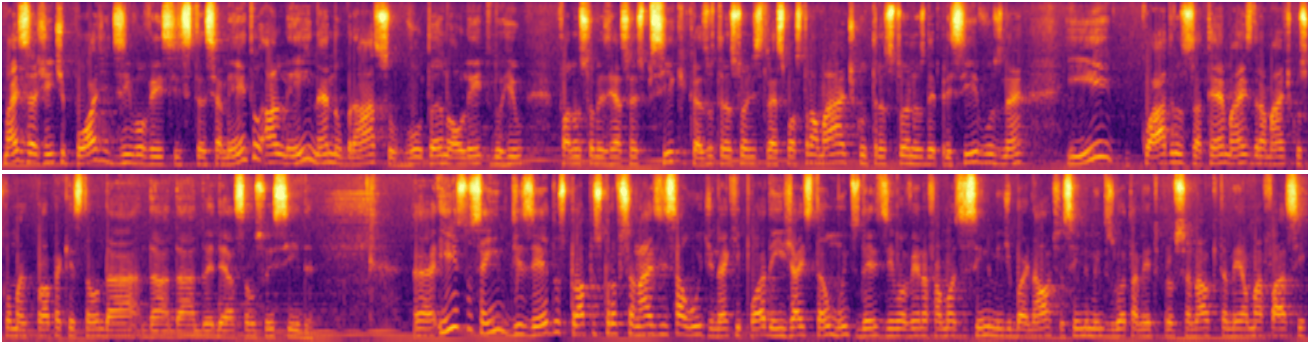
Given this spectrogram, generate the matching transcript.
Mas a gente pode desenvolver esse distanciamento além, né, no braço, voltando ao leito do rio, falando sobre as reações psíquicas, o transtorno de estresse pós-traumático, transtornos depressivos, né, e quadros até mais dramáticos como a própria questão da, da, da, da ideação suicida. Uh, isso sem dizer dos próprios profissionais de saúde, né, que podem e já estão, muitos deles, desenvolvendo a famosa síndrome de burnout, a síndrome de esgotamento profissional, que também é uma face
